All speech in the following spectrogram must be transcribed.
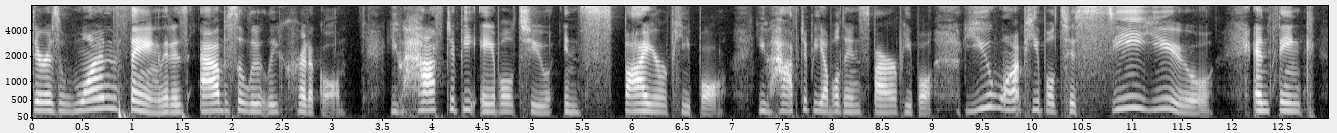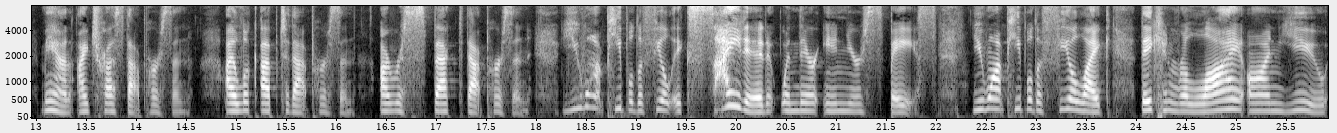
there is one thing that is absolutely critical. You have to be able to inspire people. You have to be able to inspire people. You want people to see you and think, man, I trust that person. I look up to that person. I respect that person. You want people to feel excited when they're in your space. You want people to feel like they can rely on you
